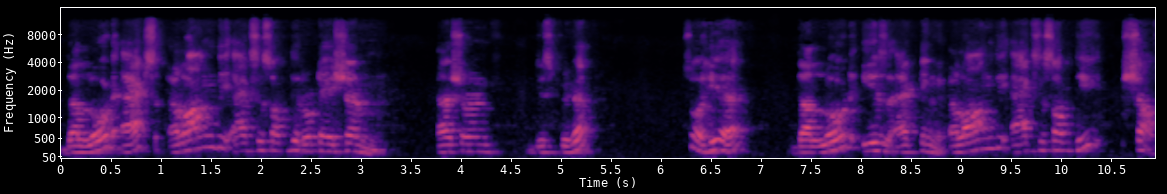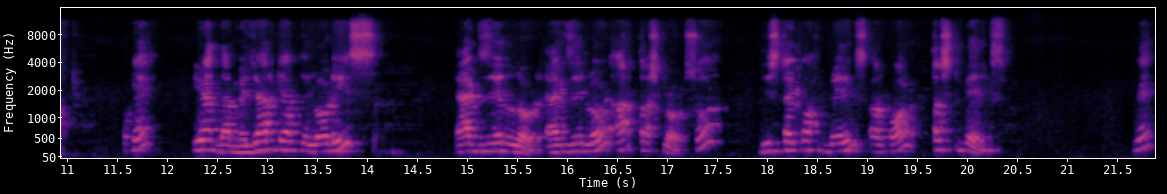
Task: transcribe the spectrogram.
the load acts along the axis of the rotation as shown in this figure. So here the load is acting along the axis of the shaft. Okay, here the majority of the load is axial load, axial load or thrust load. So this type of bearings are called thrust bearings. Okay,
